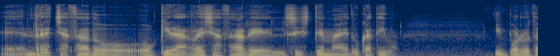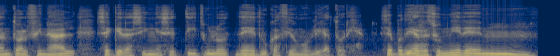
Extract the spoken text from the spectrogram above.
eh, rechazado o quiera rechazar el sistema educativo. Y por lo tanto al final se queda sin ese título de educación obligatoria. Se podría resumir en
